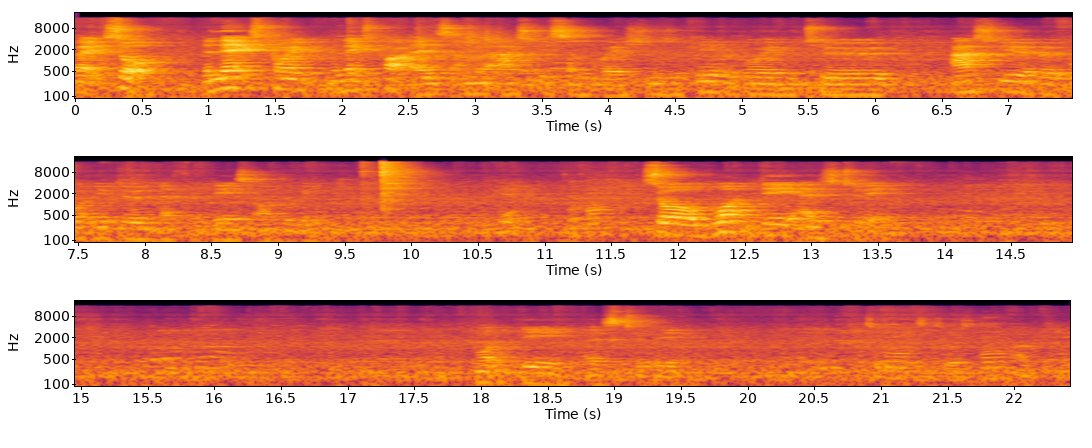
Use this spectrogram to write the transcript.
Right, so the next point, the next part is I'm going to ask you some questions, okay? We're going to ask you about what you do in different days of the week. Okay? So, what day is today? What day is today? Today is Tuesday. Okay.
